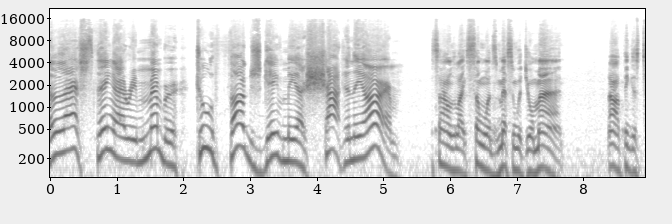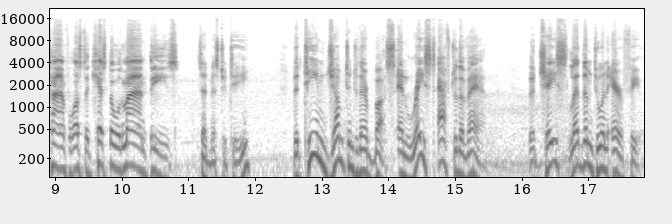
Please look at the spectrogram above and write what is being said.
The last thing I remember, two thugs gave me a shot in the arm. It Sounds like someone's messing with your mind. Now I think it's time for us to catch those mind thieves. said Mr. T. The team jumped into their bus and raced after the van. The chase led them to an airfield.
